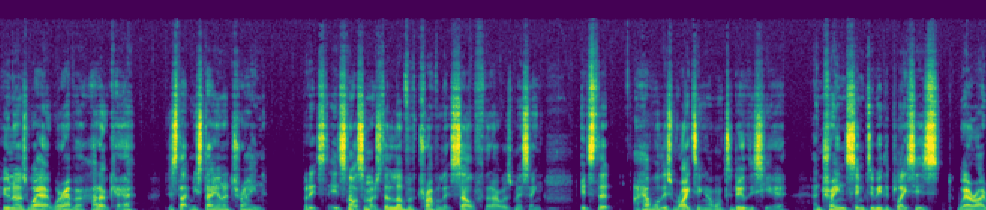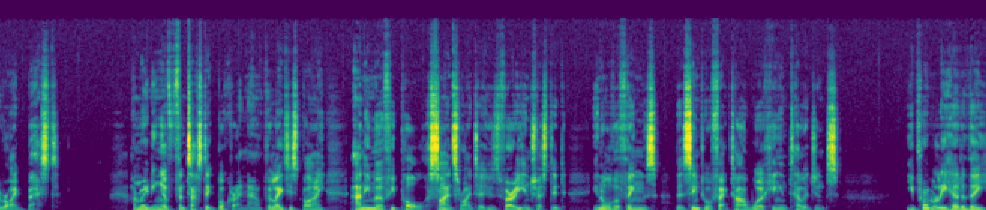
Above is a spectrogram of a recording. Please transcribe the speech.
who knows where, wherever. I don't care. Just let me stay on a train. But it's it's not so much the love of travel itself that I was missing. It's that I have all this writing I want to do this year, and trains seem to be the places where I write best. I'm reading a fantastic book right now, the latest by Annie Murphy Paul, a science writer who's very interested in all the things that seem to affect our working intelligence. You probably heard of the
